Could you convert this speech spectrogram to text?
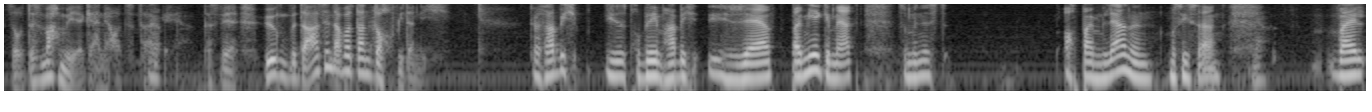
So, das machen wir ja gerne heutzutage. dass wir irgendwo da sind, aber dann doch wieder nicht. Das habe ich, dieses Problem habe ich sehr bei mir gemerkt, zumindest auch beim Lernen, muss ich sagen. Ja. Weil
